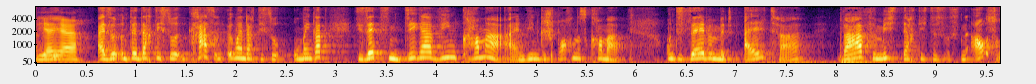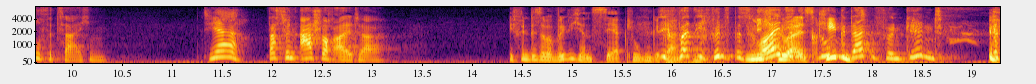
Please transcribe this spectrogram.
Ja, ja. Also, und dann dachte ich so, krass, und irgendwann dachte ich so, oh mein Gott, die setzen Digger wie ein Komma ein, wie ein gesprochenes Komma. Und dasselbe mit Alter. War für mich, dachte ich, das ist ein Ausrufezeichen. Ja. Was für ein Arschloch, Alter. Ich finde das aber wirklich einen sehr klugen Gedanken. ich finde es bis Nicht heute nur einen als klugen Kind. Gedanken für ein Kind.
